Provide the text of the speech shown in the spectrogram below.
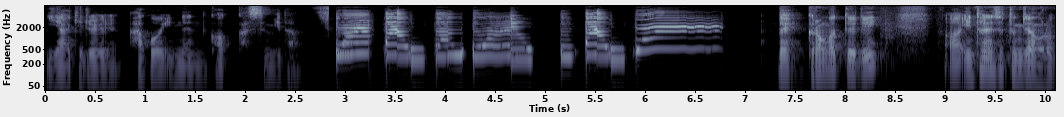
이야기를 하고 있는 것 같습니다. 네, 그런 것들이 어, 인터넷의 등장으로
